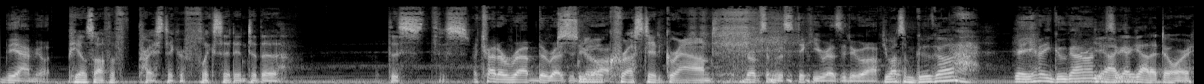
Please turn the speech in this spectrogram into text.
the amulet. Peels off a f- price sticker, flicks it into the this this I try to rub the residue snow off. crusted ground. Rub some of the sticky residue off. Do you want some Goo Gone? Yeah, you have any Goo Gone on? you, Yeah, I, I got it. Don't worry.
